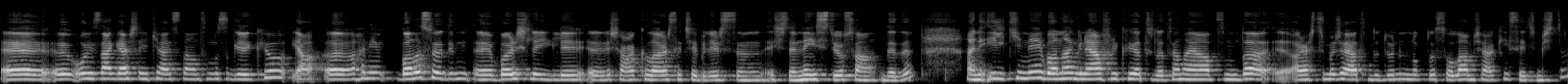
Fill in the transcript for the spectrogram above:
E, e, o yüzden gerçekten hikayesini anlatılması gerekiyor. Ya e, hani bana söylediğin e, barışla ilgili e, şarkılar seçebilirsin, işte ne istiyorsan dedin. Hani ilkini bana Güney Afrika'yı hatırlatan hayatım hayatımda, e, araştırmacı hayatımda dönüm noktası olan bir şarkıyı seçmiştim.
